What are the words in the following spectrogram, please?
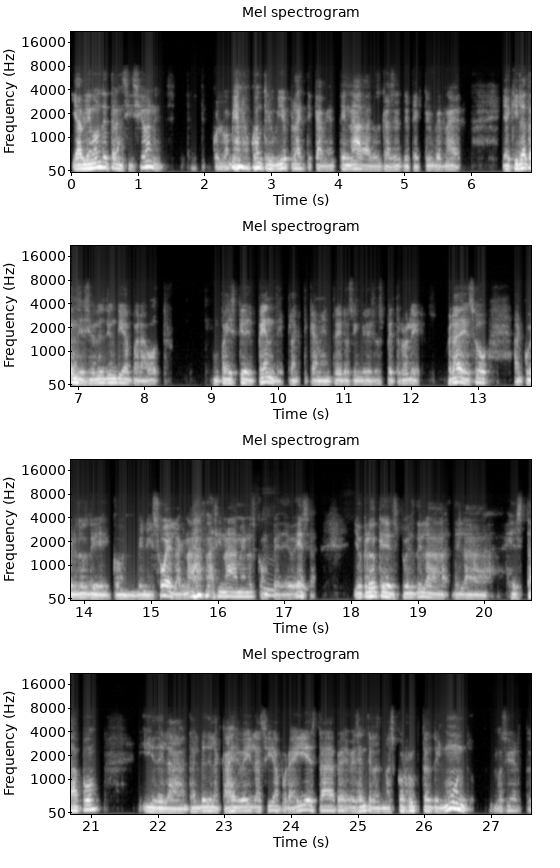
Y hablemos de transiciones. Colombia no contribuye prácticamente nada a los gases de efecto invernadero. Y aquí la transición es de un día para otro. Un país que depende prácticamente de los ingresos petroleros. Fuera de eso, acuerdos de, con Venezuela, nada más y nada menos con mm. PDVSA. Yo creo que después de la, de la Gestapo y de la, tal vez de la KGB y la CIA, por ahí está PDVSA entre las más corruptas del mundo, ¿no es cierto?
